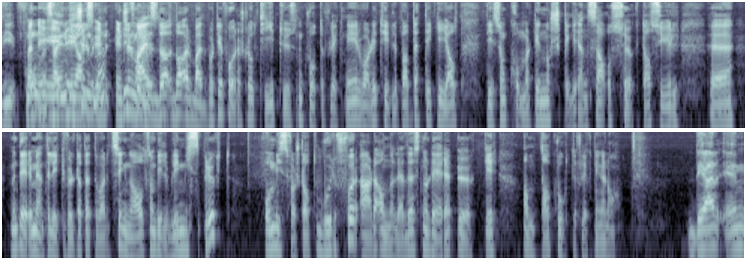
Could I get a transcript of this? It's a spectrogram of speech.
de får Men, med seg nyansene. Unnskyld, unnskyld meg, da, da, Arbeiderpartiet foreslo 10 000 kvoteflyktninger, var de tydelige på at dette ikke gjaldt de som kommer til norskegrensa og søkte asyl. Men dere mente like fullt at dette var et signal som ville bli misbrukt og misforstått. Hvorfor er det annerledes når dere øker antall kvoteflyktninger nå? Det er en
